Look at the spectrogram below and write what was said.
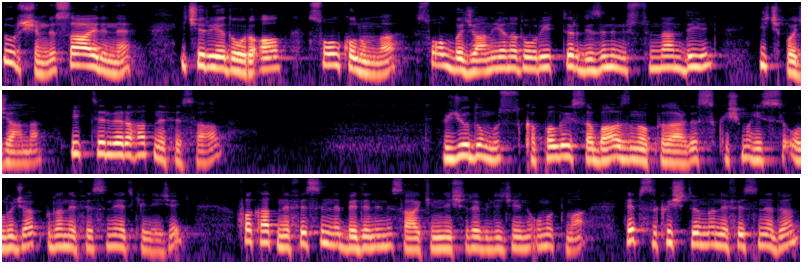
Dur şimdi sağ eline içeriye doğru al. Sol kolunla sol bacağını yana doğru ittir. Dizinin üstünden değil iç bacağından. İttir ve rahat nefes al. Vücudumuz kapalıysa bazı noktalarda sıkışma hissi olacak. Bu da nefesini etkileyecek. Fakat nefesinle bedenini sakinleştirebileceğini unutma. Hep sıkıştığında nefesine dön.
